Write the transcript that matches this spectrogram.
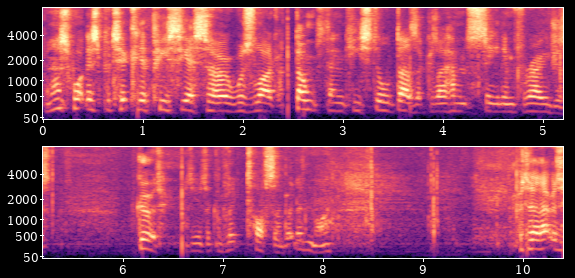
And that's what this particular PCSO was like. I don't think he still does it because I haven't seen him for ages. Good, he was a complete tosser, but never mind. But uh, that was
